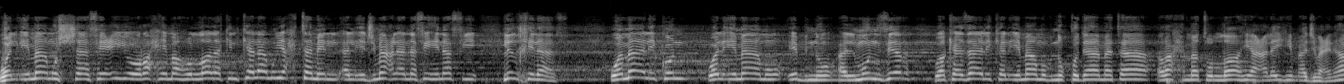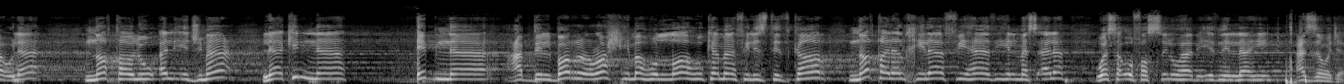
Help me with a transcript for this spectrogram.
والإمام الشافعي رحمه الله لكن كلامه يحتمل الإجماع لأن فيه نفي للخلاف. ومالك والإمام ابن المنذر وكذلك الإمام ابن قدامة رحمة الله عليهم أجمعين. هؤلاء نقلوا الإجماع لكن ابن عبد البر رحمه الله كما في الاستذكار نقل الخلاف في هذه المسألة وسأفصلها بإذن الله عز وجل.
